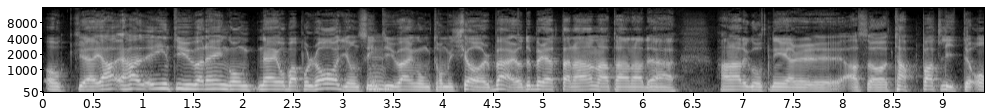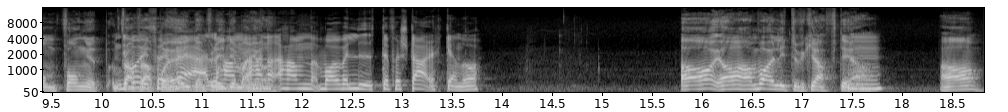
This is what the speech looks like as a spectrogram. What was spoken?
Och eh, jag, intervjuade en gång, när jag jobbade på radion, Mm. så intervjuade jag en gång Tommy Körberg. Och då berättade han att han hade, han hade gått ner, eh, alltså tappat lite omfånget. Framförallt för på höjden, för väl. är det Han, han, han var väl lite för stark ändå. Ja, ja, han var lite för kraftig. Mm. Ja. ja,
